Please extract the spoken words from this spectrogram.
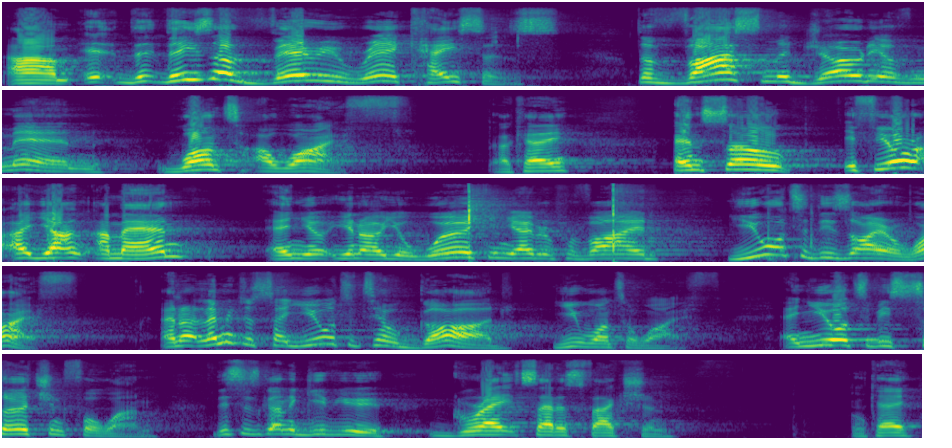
Um, it, th- these are very rare cases. The vast majority of men want a wife. Okay? And so if you're a young a man and you're, you know, you're working, you're able to provide, you ought to desire a wife. And uh, let me just say, you ought to tell God you want a wife. And you ought to be searching for one. This is going to give you great satisfaction. Okay?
